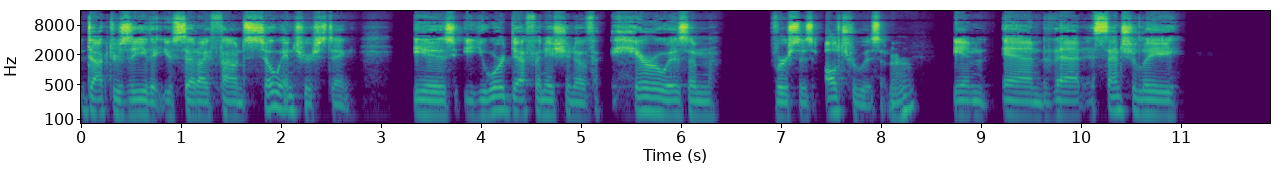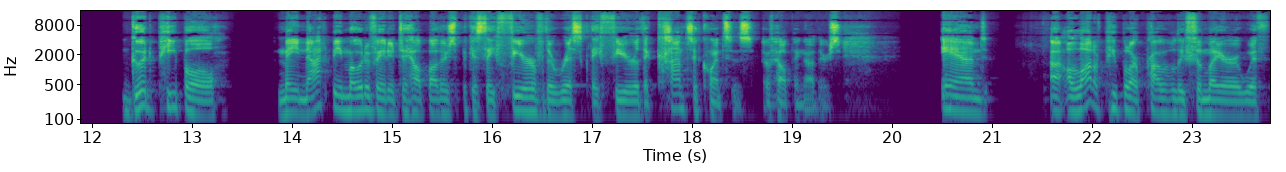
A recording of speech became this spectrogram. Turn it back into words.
Dr. Z, that you said I found so interesting is your definition of heroism versus altruism, mm-hmm. in and that essentially good people may not be motivated to help others because they fear of the risk, they fear the consequences of helping others. And a lot of people are probably familiar with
